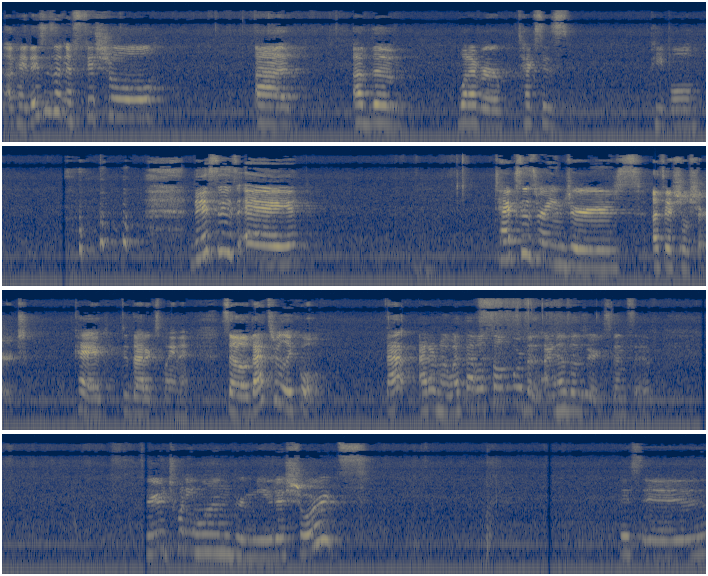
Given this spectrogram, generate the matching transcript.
Okay, this is an official uh, of the whatever Texas people. this is a Texas Rangers official shirt. Okay, did that explain it? So that's really cool. That, I don't know what that'll sell for, but I know those are expensive. Through 21 Bermuda shorts. This is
